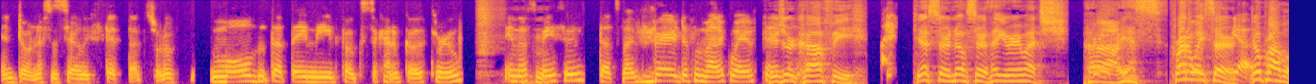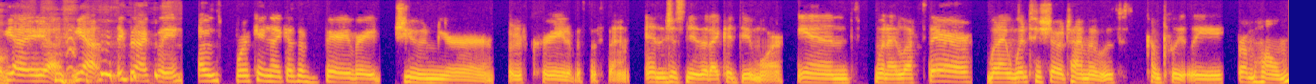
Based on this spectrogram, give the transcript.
and don't necessarily fit that sort of mold that they need folks to kind of go through in those spaces. That's my very diplomatic way of saying Here's your coffee. yes, sir. No, sir. Thank you very much. Ah, yes. Right away, sir. Yeah. No problem. Yeah, yeah, yeah, yeah, exactly. I was working like as a very, very junior sort of creative assistant and just knew that I could do more. And when I left there, when I went to Showtime, it was completely from home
